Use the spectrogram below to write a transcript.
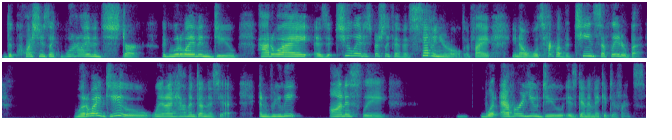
the question is like, what do I even start? Like, what do I even do? How do I, is it too late, especially if I have a seven year old? If I, you know, we'll talk about the teen stuff later, but what do I do when I haven't done this yet? And really, honestly, whatever you do is going to make a difference.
